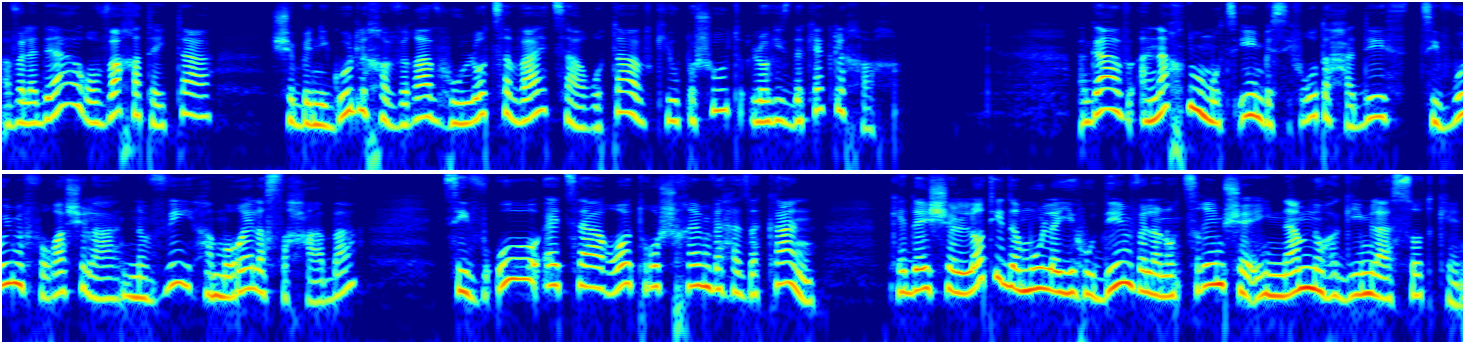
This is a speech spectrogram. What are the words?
אבל הדעה הרווחת הייתה שבניגוד לחבריו הוא לא צבע את שערותיו כי הוא פשוט לא הזדקק לכך. אגב, אנחנו מוצאים בספרות החדית' ציווי מפורש של הנביא המורה לסחאבה, צבעו את שערות ראשכם והזקן, כדי שלא תדמו ליהודים ולנוצרים שאינם נוהגים לעשות כן.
